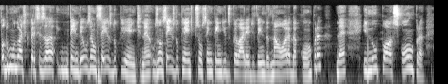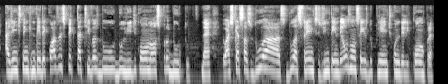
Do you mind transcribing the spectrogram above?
todo mundo acho que precisa entender os anseios do cliente, né? Os anseios do cliente precisam ser entendidos pela área de vendas na hora da compra, né? E no pós-compra, a gente tem que entender quais as expectativas do, do lead com o nosso produto, né? Eu acho que essas duas, duas frentes de entender os anseios do cliente quando ele compra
